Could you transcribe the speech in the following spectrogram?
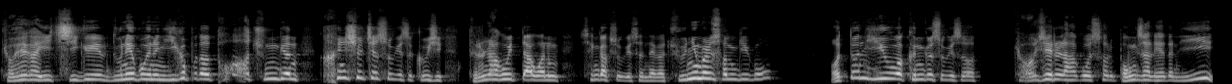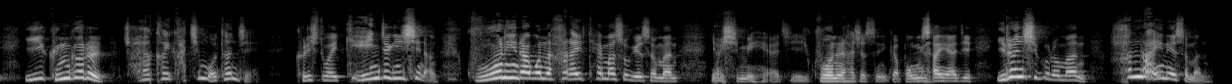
교회가 이 지교의 눈에 보이는 이것보다 더 중대한 큰 실체 속에서 그것이 드러나고 있다고 하는 생각 속에서 내가 주님을 섬기고 어떤 이유와 근거 속에서 교제를 하고 서로 봉사를 해야 되는 이, 이 근거를 정확하게 갖지 못한 채 그리스도와의 개인적인 신앙, 구원이라고 하는 하나의 테마 속에서만 열심히 해야지, 구원을 하셨으니까 봉사해야지, 이런 식으로만 한 라인에서만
